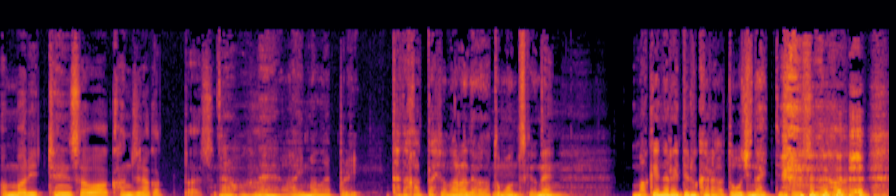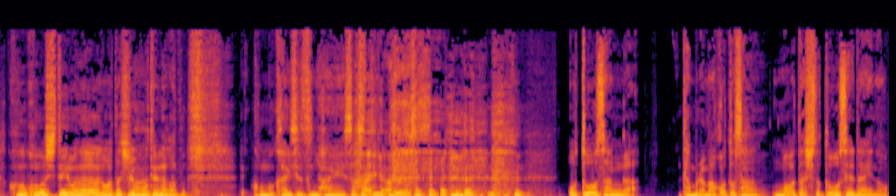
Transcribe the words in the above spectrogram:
あんまり点差は感じなかったですね。なるほどね。あ今のやっぱり戦った人ならではだと思うんですけどね。負け慣れてるから動じないっていう。この、この視点はなかなか私は持てなかった。今後解説に反映させて、はいありがとうございます。お父さんが田村誠さん、まあ、私と同世代の、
